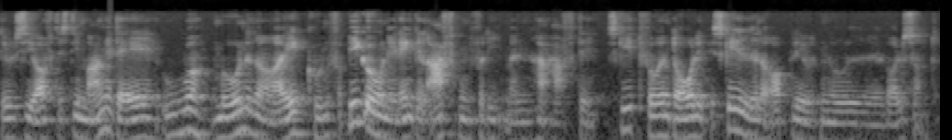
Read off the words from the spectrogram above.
Det vil sige oftest i mange dage, uger, måneder og ikke kun forbigående en enkelt aften, fordi man har haft det skidt, fået en dårlig besked eller oplevet noget øh, voldsomt.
